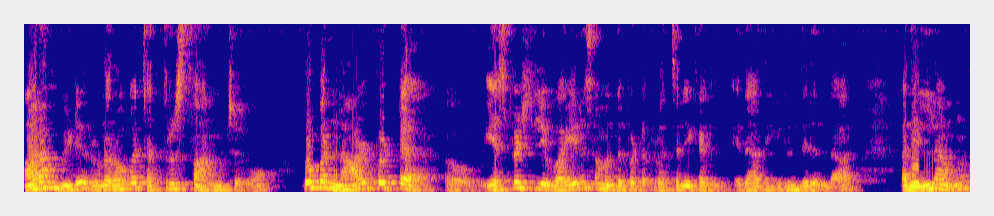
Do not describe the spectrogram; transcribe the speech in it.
ஆறாம் வீடு ருணரோக சத்ருஸ்தானம் சொல்லுவோம். ரொம்ப நாள்பட்ட எஸ்பெஷலி வயிறு சம்பந்தப்பட்ட பிரச்சனைகள் ஏதாவது இருந்திருந்தால் அது எல்லாமும்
